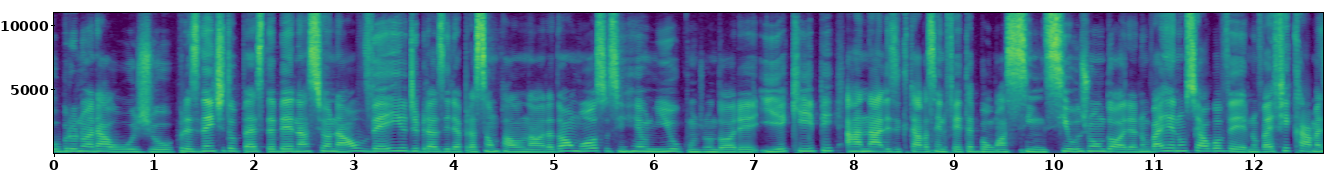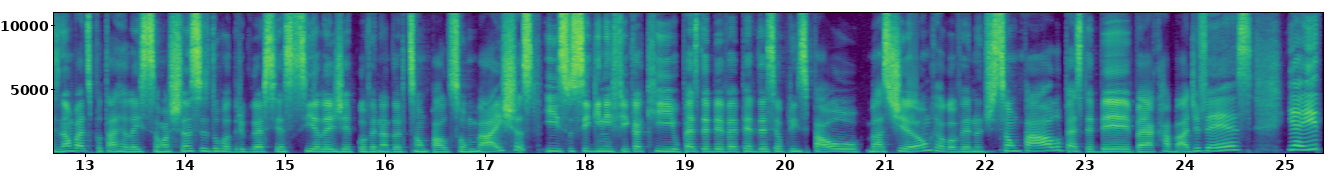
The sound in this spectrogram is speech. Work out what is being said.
O Bruno Araújo, presidente do PSDB Nacional, veio de Brasília para São Paulo na hora do almoço, se reuniu com João Dória e equipe. A análise que estava sendo feita é bom assim: se o João Dória não vai renunciar ao governo, vai ficar, mas não vai disputar a reeleição, as chances do Rodrigo Garcia se eleger governador de São Paulo são baixas. Isso significa que o PSDB vai perder seu principal bastião, que é o governo de São Paulo, o PSDB vai acabar de vez. E aí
